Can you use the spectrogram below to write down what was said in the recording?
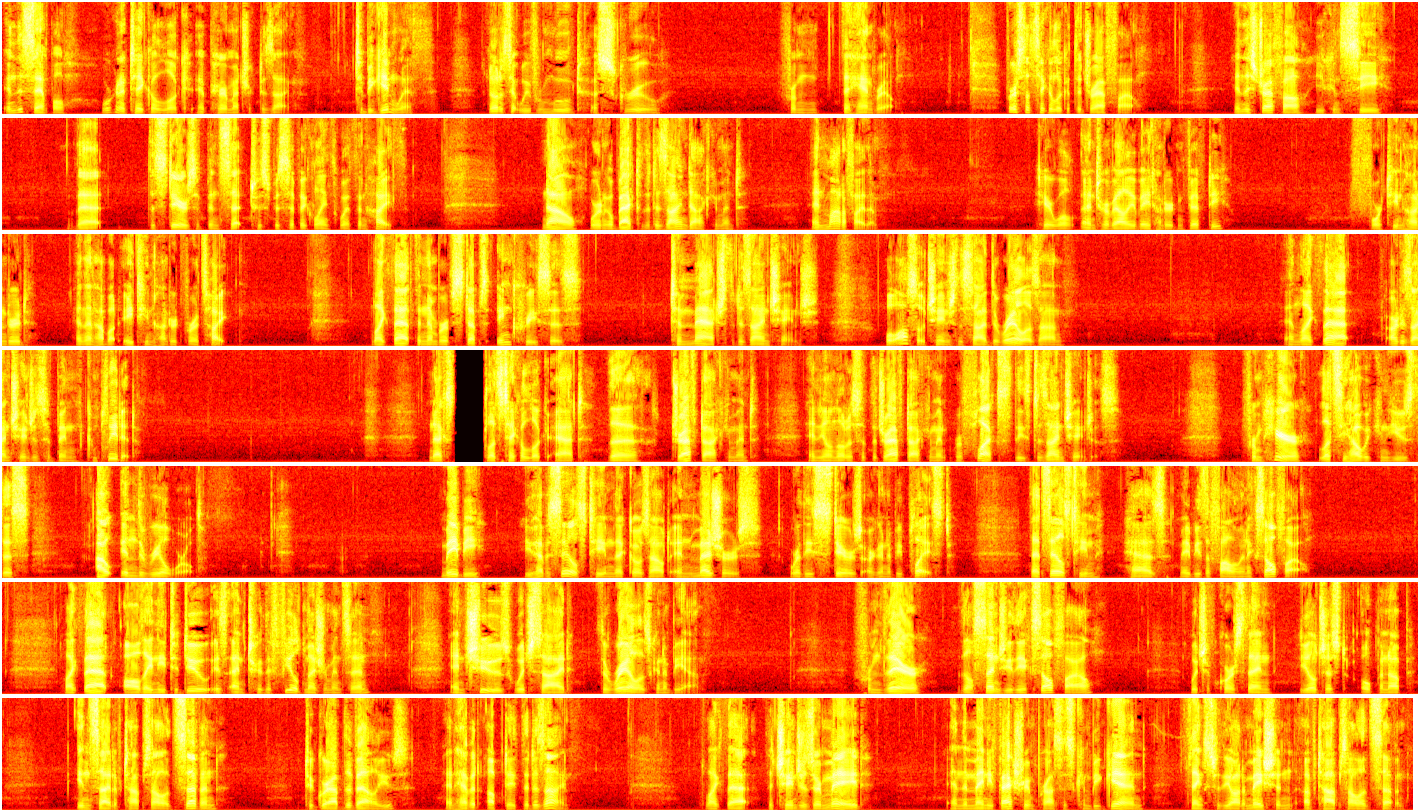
In this sample, we're going to take a look at parametric design. To begin with, notice that we've removed a screw from the handrail. First, let's take a look at the draft file. In this draft file, you can see that the stairs have been set to a specific length, width, and height. Now, we're going to go back to the design document and modify them. Here we'll enter a value of 850, 1400, and then how about 1800 for its height? Like that, the number of steps increases to match the design change. We'll also change the side the rail is on. And like that, our design changes have been completed. Next, let's take a look at the draft document, and you'll notice that the draft document reflects these design changes. From here, let's see how we can use this out in the real world. Maybe you have a sales team that goes out and measures where these stairs are going to be placed. That sales team has maybe the following Excel file. Like that, all they need to do is enter the field measurements in and choose which side the rail is going to be on. From there, they'll send you the Excel file, which of course then you'll just open up inside of TopSolid 7 to grab the values and have it update the design. Like that, the changes are made and the manufacturing process can begin thanks to the automation of TopSolid 7.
